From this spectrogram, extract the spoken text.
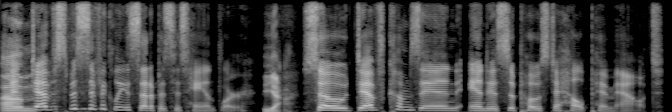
And Um Dev specifically is set up as his handler. yeah. So Dev comes in and is supposed to help him out.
